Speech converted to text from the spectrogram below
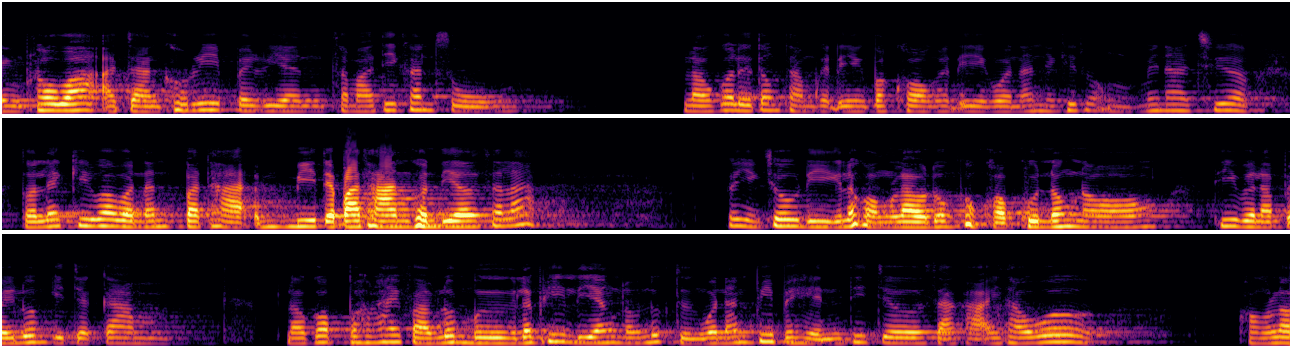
ง เพราะว่าอาจารย์เขารีบไปเรียนสมาธิขั้นสูง เราก็เลยต้องทำกันเองประคองกันเองวันนั้นยังคิดว่าไม่น่าเชื่อ ตอนแรกคิดว่าวันนั้นประธานมีแต่ประธานคนเดียวซะละ ก็ยังโชคดีแล้วของเราต้องขอบคุณน้องๆ ที่เวลาไปร่วมกิจกรรม เราก็ให้ความร่วมมือและพี่เลี้ยงเรานึกถึงวันนั้นพี่ไปเห็นที่เจอสาขาไอทาวเวอร์ของเรา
